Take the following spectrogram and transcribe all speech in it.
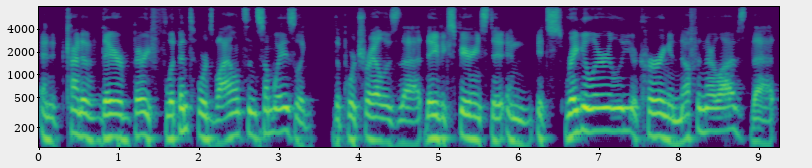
And it kind of, they're very flippant towards violence in some ways. Like the portrayal is that they've experienced it and it's regularly occurring enough in their lives that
